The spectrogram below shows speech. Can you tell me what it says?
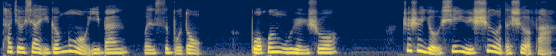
他就像一个木偶一般纹丝不动。博昏无人说：“这是有心于射的射法。”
